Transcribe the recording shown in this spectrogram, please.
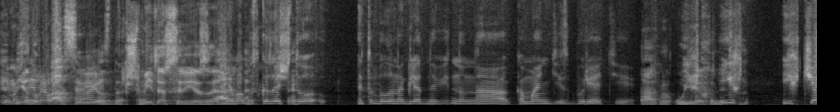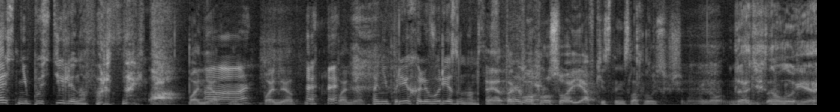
Не, ну правда, серьезно. Шмидта срезали. Я могу сказать, что это было наглядно видно на команде из Бурятии. А, уехали. Их, их, их часть не пустили на форсайт. А, понятно, понятно, понятно. Они приехали в урезанном составе. Это к вопросу о явке, Станислав Иосифович. Да, технология.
